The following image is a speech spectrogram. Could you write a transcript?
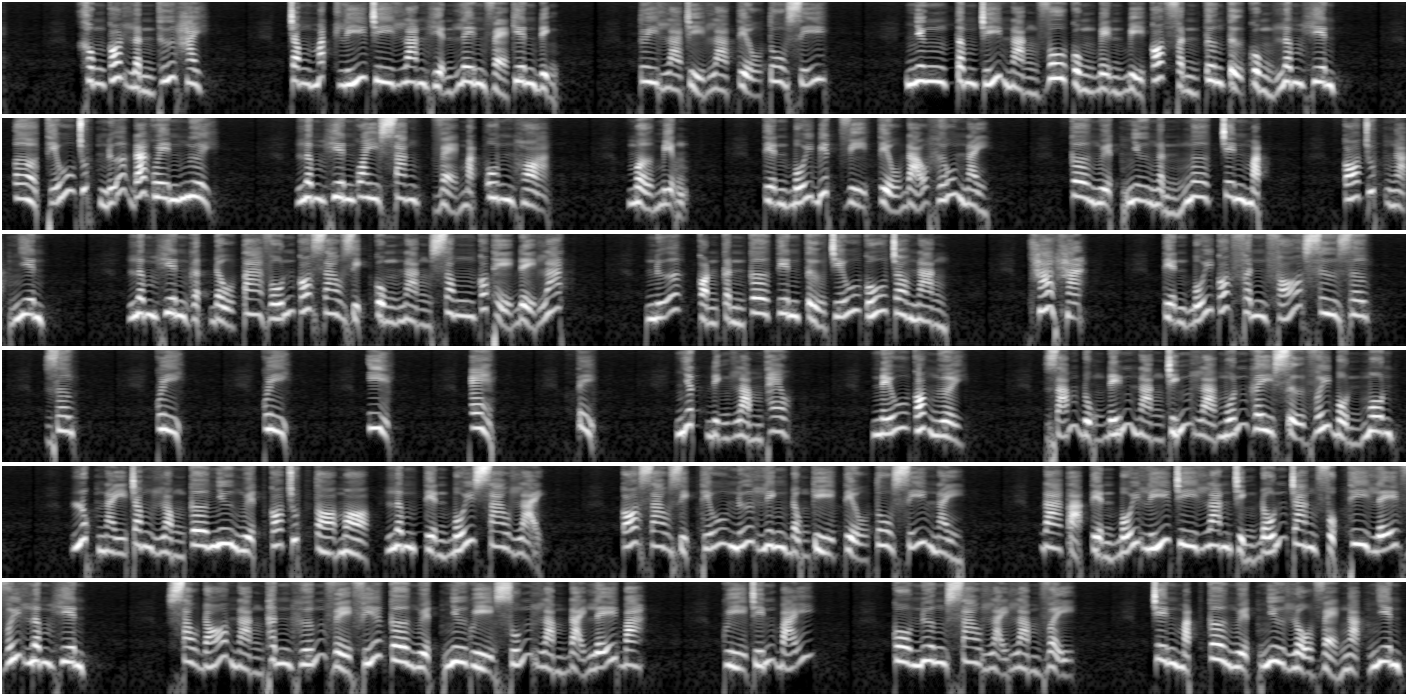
không có lần thứ hai. Trong mắt Lý Chi Lan hiện lên vẻ kiên định. Tuy là chỉ là tiểu tu sĩ. Nhưng tâm trí nàng vô cùng bền bỉ có phần tương tự cùng Lâm Hiên. Ờ thiếu chút nữa đã quên ngươi. Lâm Hiên quay sang, vẻ mặt ôn hòa. Mở miệng. Tiền bối biết vì tiểu đảo hữu này. Cơ nguyệt như ngẩn ngơ trên mặt. Có chút ngạc nhiên. Lâm Hiên gật đầu ta vốn có giao dịch cùng nàng xong có thể để lát. Nữa còn cần cơ tiên tử chiếu cố cho nàng. Ha ha. Tiền bối có phân phó sư dơ. Dơ. Quy. Quy. Y. E. T. Nhất định làm theo. Nếu có người. Dám đụng đến nàng chính là muốn gây sự với bổn môn. Lúc này trong lòng cơ như Nguyệt có chút tò mò. Lâm tiền bối sao lại. Có giao dịch thiếu nữ linh động kỳ tiểu tu sĩ này. Đa tạ tiền bối Lý Chi Lan chỉnh đốn trang phục thi lễ với Lâm Hiên. Sau đó nàng thân hướng về phía cơ nguyệt như quỳ xuống làm đại lễ ba. Quỳ chín bái. Cô nương sao lại làm vậy? Trên mặt cơ nguyệt như lộ vẻ ngạc nhiên.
